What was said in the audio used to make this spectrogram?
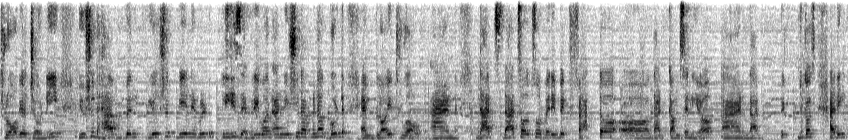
throughout your journey you should have been you should be able to please everyone and you should have been a good employee throughout. And that's that's also a very big factor uh, that comes in here. And that because i think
